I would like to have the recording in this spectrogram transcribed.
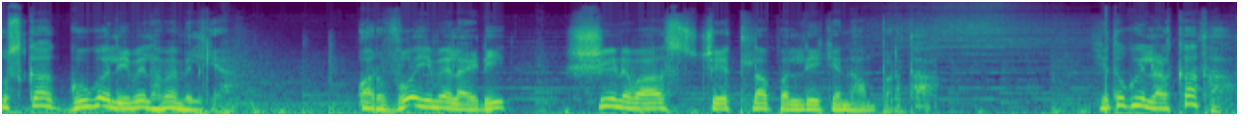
उसका गूगल ईमेल हमें मिल गया और वो ईमेल आईडी श्रीनिवास चेतलापल्ली के नाम पर था। ये तो कोई लड़का था।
